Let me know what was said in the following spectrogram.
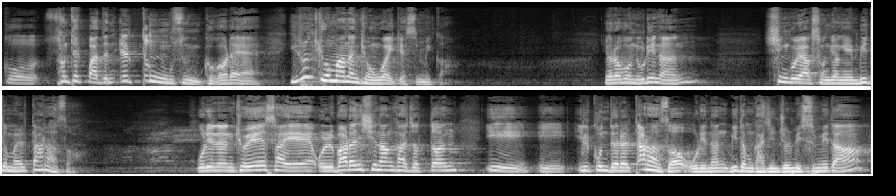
그 선택받은 1등 무슨 그거래. 이런 교만한 경우가 있겠습니까? 여러분, 우리는 신구약 성경의 믿음을 따라서 우리는 교회사에 올바른 신앙 가졌던 이, 이 일꾼들을 따라서 우리는 믿음 가진 줄 믿습니다.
